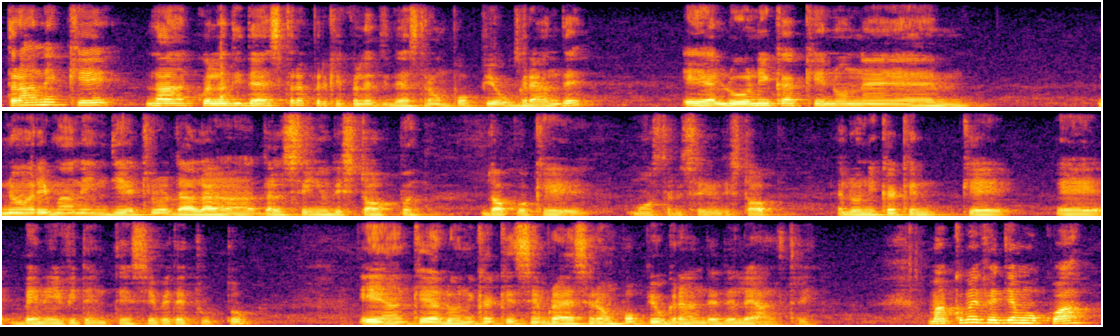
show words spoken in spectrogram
tranne che la, quella di destra, perché quella di destra è un po' più grande e è l'unica che non, è, non rimane indietro dalla, dal segno di stop dopo che mostra il segno di stop, è l'unica che, che è ben evidente, si vede tutto e anche l'unica che sembra essere un po' più grande delle altre. Ma come vediamo qua,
